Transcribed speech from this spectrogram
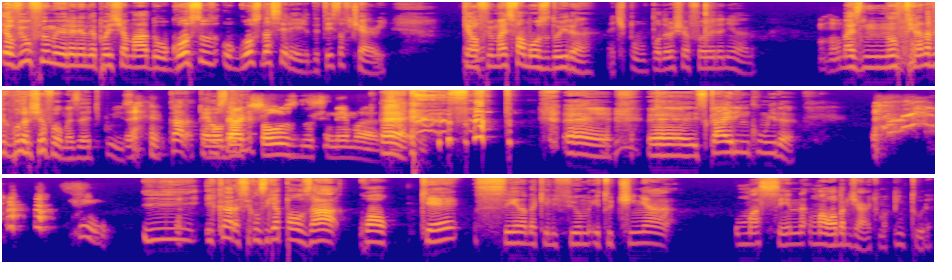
Eu vi um filme iraniano depois chamado O Gosto, o Gosto da Cereja, The Taste of Cherry. Que é o Uhum. filme mais famoso do Irã. É tipo o Poder Chefão iraniano. Uhum. Mas não tem nada a ver com o Poder Chefão, mas é tipo isso. Cara, tu É o consegue... Dark Souls do cinema. É, exato. É, é, Skyrim com Irã. Sim. E, e, cara, você conseguia pausar qualquer cena daquele filme e tu tinha uma cena, uma obra de arte, uma pintura.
